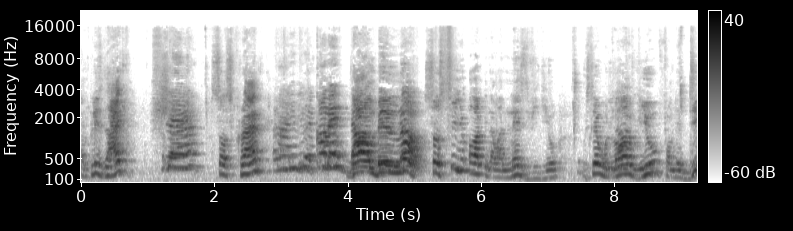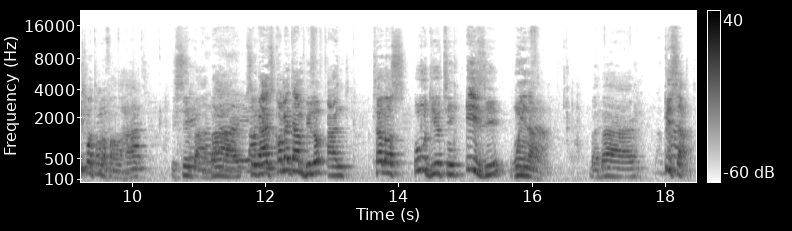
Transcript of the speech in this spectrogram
And please like, Share. subscribe And leave a comment down below. So see you all in our next video. We say we love you from the deep bottom of our heart. We say bye bye. So guys, comment down below and tell us who do you think is the winner. Bye bye. Peace out.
